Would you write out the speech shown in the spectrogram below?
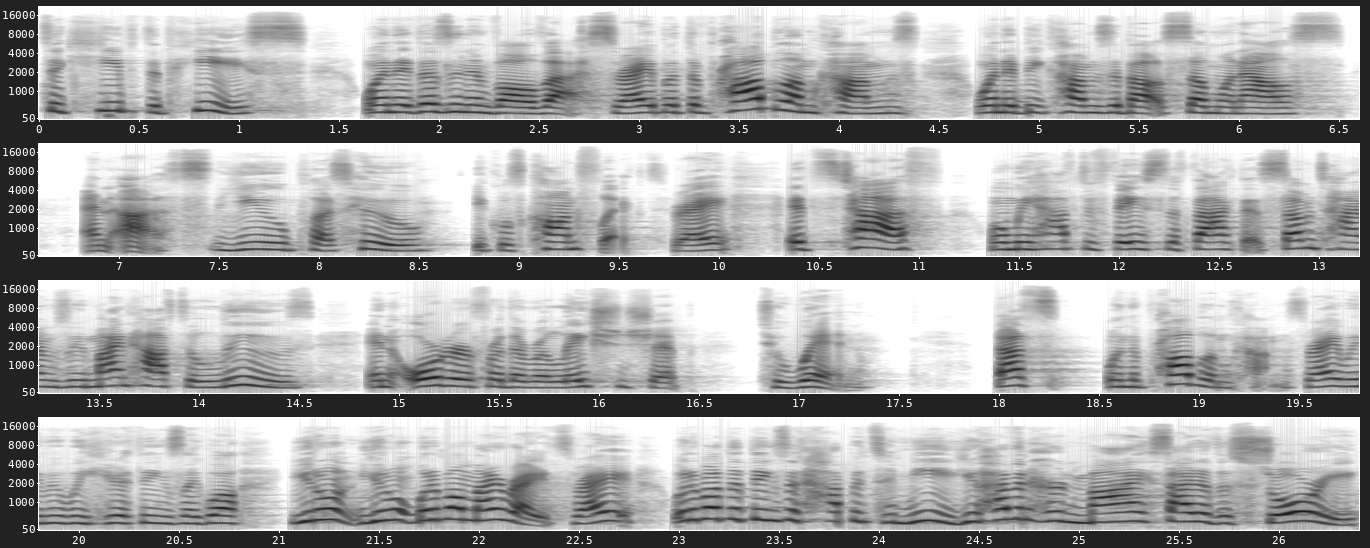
to keep the peace when it doesn't involve us, right? But the problem comes when it becomes about someone else and us. You plus who equals conflict, right? It's tough when we have to face the fact that sometimes we might have to lose in order for the relationship to win. That's when the problem comes, right? Maybe we hear things like, well, you don't, you don't, what about my rights, right? What about the things that happened to me? You haven't heard my side of the story.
